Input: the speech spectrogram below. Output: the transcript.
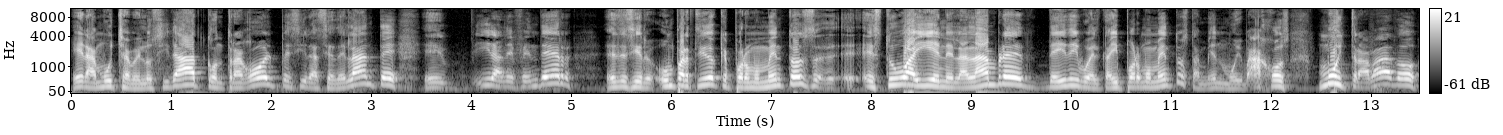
era mucha velocidad, contragolpes, ir hacia adelante, ir a defender es decir, un partido que por momentos eh, estuvo ahí en el alambre de ida y vuelta y por momentos también muy bajos, muy trabado,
